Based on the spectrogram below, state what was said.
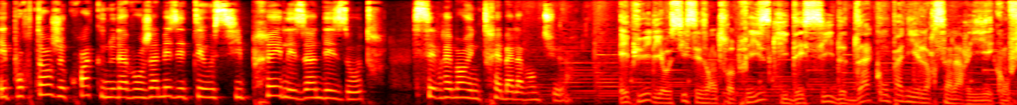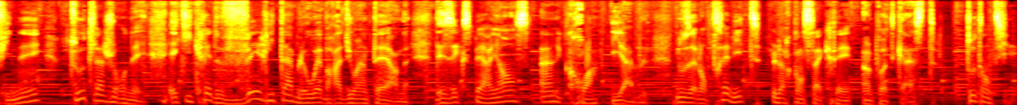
et pourtant je crois que nous n'avons jamais été aussi près les uns des autres c'est vraiment une très belle aventure. Et puis, il y a aussi ces entreprises qui décident d'accompagner leurs salariés confinés toute la journée et qui créent de véritables web radios internes, des expériences incroyables. Nous allons très vite leur consacrer un podcast tout entier.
